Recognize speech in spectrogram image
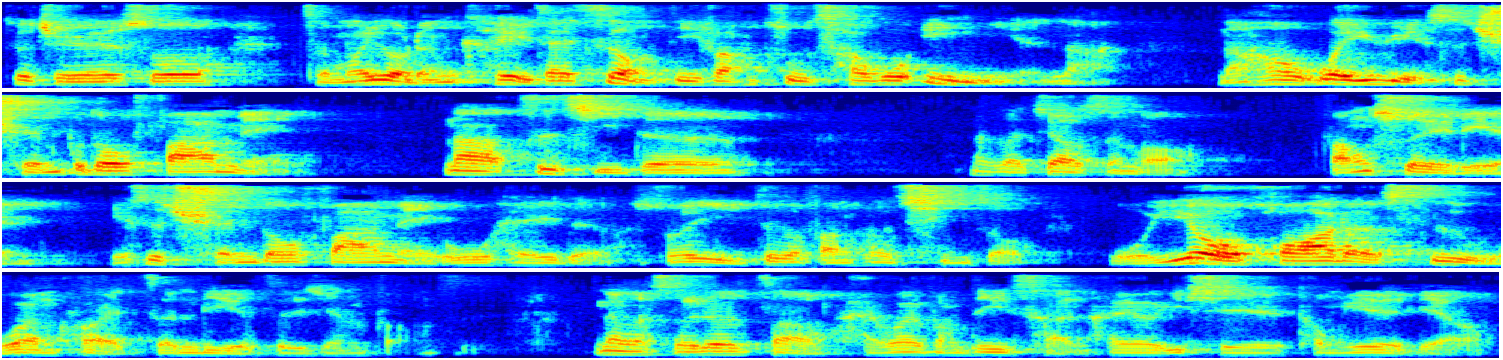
就觉得说，怎么有人可以在这种地方住超过一年呐？然后卫浴也是全部都发霉。那自己的那个叫什么防水帘也是全都发霉乌黑的，所以这个房客请走，我又花了四五万块整理了这间房子。那个时候就找海外房地产还有一些同业聊，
